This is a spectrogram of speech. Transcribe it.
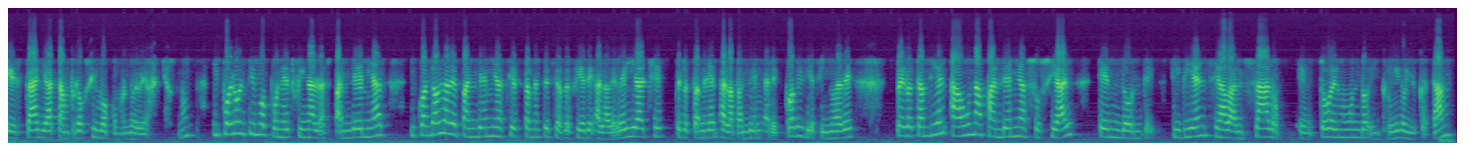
que está ya tan próximo como nueve años. ¿no? Y por último, poner fin a las pandemias. Y cuando habla de pandemia, ciertamente se refiere a la de VIH, pero también a la pandemia de COVID-19, pero también a una pandemia social en donde, si bien se ha avanzado en todo el mundo, incluido Yucatán,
